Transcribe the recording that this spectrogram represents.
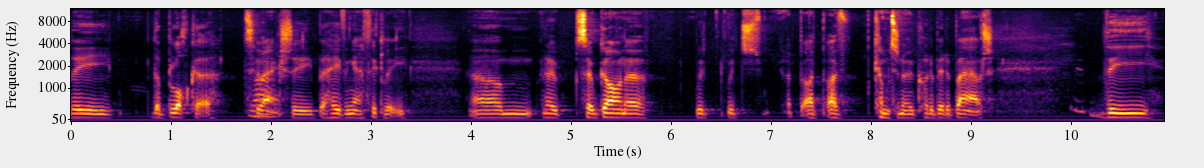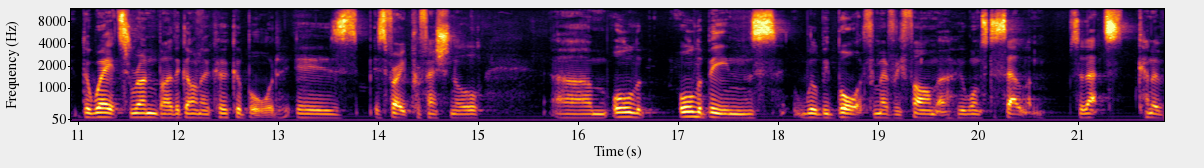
the, the blocker to right. actually behaving ethically. Um, you know, so Ghana, which, which I, I've come to know quite a bit about, the, the way it's run by the Ghana Cocoa Board is, is very professional. Um, all, the, all the beans will be bought from every farmer who wants to sell them. So that's kind of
